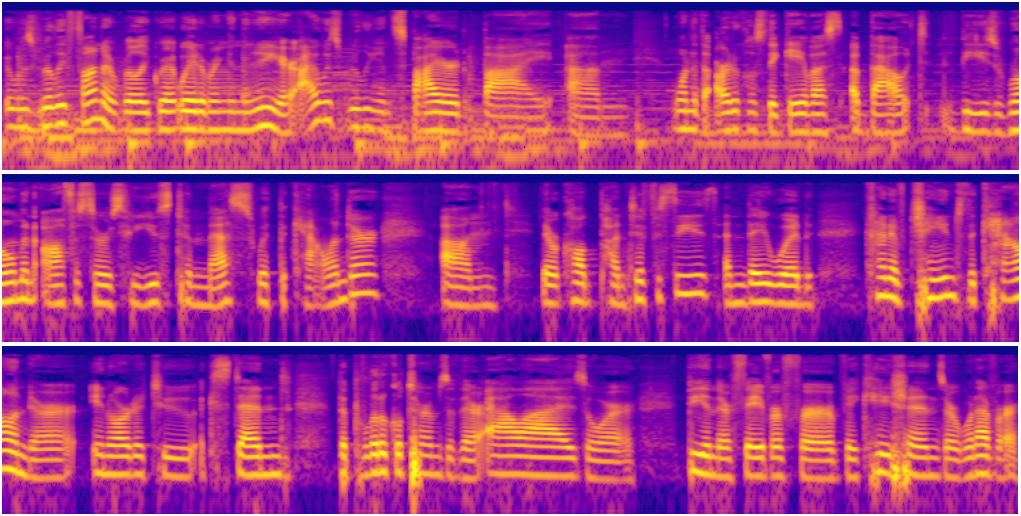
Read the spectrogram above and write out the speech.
It was really fun, a really great way to bring in the new year. I was really inspired by um, one of the articles they gave us about these Roman officers who used to mess with the calendar. Um, they were called pontifices, and they would kind of change the calendar in order to extend the political terms of their allies or be in their favor for vacations or whatever.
